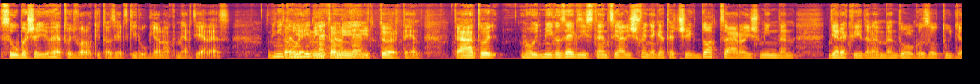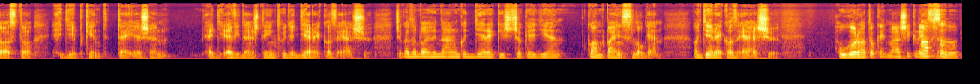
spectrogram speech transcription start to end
szóba se jöhet, hogy valakit azért kirúgjanak, mert jelez. Mint, mint ami, itt mint ami itt történt. Tehát, hogy hogy még az egzisztenciális fenyegetettség dacára is minden gyerekvédelemben dolgozó tudja azt a egyébként teljesen egy evidens tényt, hogy a gyerek az első. Csak az a baj, hogy nálunk a gyerek is csak egy ilyen kampányszlogen. A gyerek az első. Ugorhatok egy másik részre? Abszolút.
